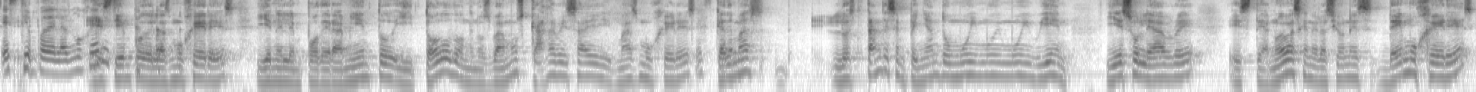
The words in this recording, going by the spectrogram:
es tiempo de las mujeres. Es tiempo de las mujeres y en el empoderamiento y todo donde nos vamos cada vez hay más mujeres que además lo están desempeñando muy muy muy bien y eso le abre este a nuevas generaciones de mujeres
